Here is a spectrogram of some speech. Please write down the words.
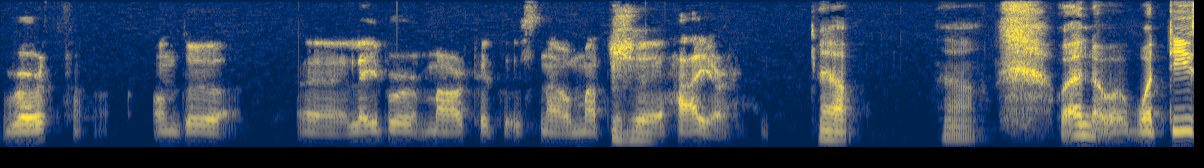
worth on the uh, labor market is now much hmm uh, higher. Yeah. Yeah. Well, and uh, what do you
